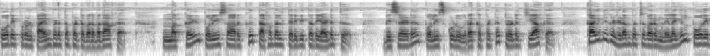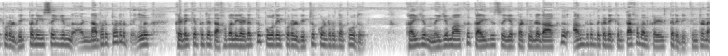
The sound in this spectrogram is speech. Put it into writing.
போதைப்பொருள் பயன்படுத்தப்பட்டு வருவதாக மக்கள் போலீசாருக்கு தகவல் தெரிவித்ததை அடுத்து விசேட போலீஸ் குழு இறக்கப்பட்டு தொடர்ச்சியாக கைதுகள் இடம்பெற்று வரும் நிலையில் போதைப்பொருள் விற்பனை செய்யும் நபர் தொடர்பில் கிடைக்கப்பெற்ற தகவலை அடுத்து போதைப்பொருள் விற்றுக் கொண்டிருந்த போது கையும் மெய்யுமாக கைது செய்யப்பட்டுள்ளதாக அங்கிருந்து கிடைக்கும் தகவல்கள் தெரிவிக்கின்றன.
